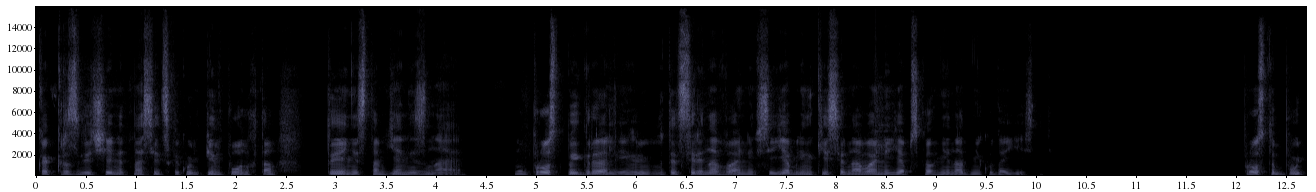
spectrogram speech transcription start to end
Как к развлечению относиться, какой-нибудь пинг-понг там, теннис там, я не знаю. Ну, просто поиграли. Я говорю, вот это соревнования все. Я бы не на такие соревнования, я бы сказал, не надо никуда ездить. Просто будь,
